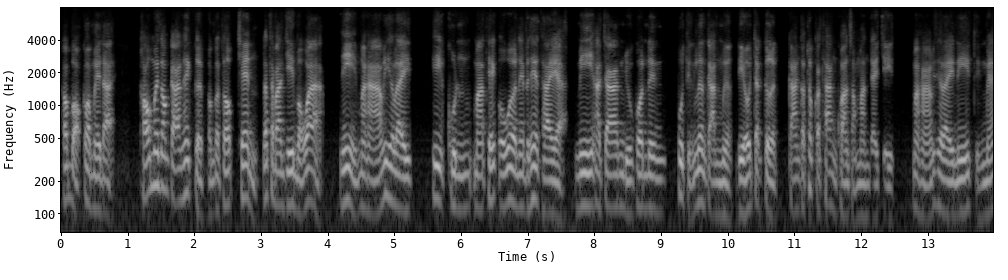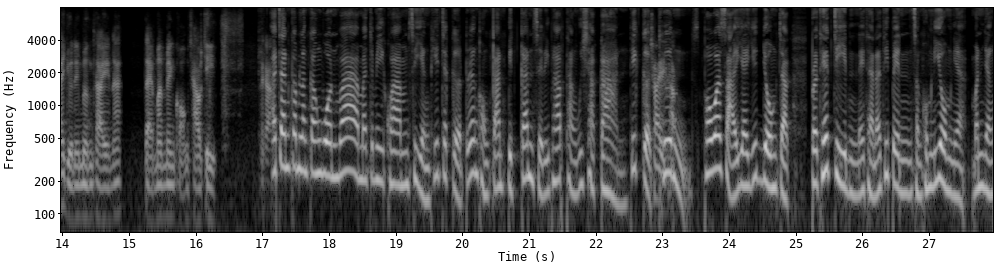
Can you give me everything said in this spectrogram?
เขาบอกก็ไม่ได้เขาไม่ต้องการให้เกิดผลกระทบ เช่น รัฐบาลจีนบอกว่านี่มหาวิทยาลัยที่คุณมา take over ในประเทศไทยอะมีอาจารย์อยู่คนหนึ่ง พูดถึงเรื่องการเมืองเดี๋ยวจะเกิดการกระทบกระทั่งความสัมพันธ์ไทยจีน มหาวิทยาลัยนี้ถึงแม้อยู่ในเมืองไทยนะ แต่มันเป็นของชาวจีนนะครับอาจารย์กำลังกังวลว่ามันจะมีความเสี่ยงที่จะเกิดเรื่องของการปิดกั้นเสรีภาพทางวิชาการที่เกิดขึ้น เพราะว่าสายใยยึดโยงจากประเทศจีนในฐานะที่เป็นสังคมนิยมเนี่ย มันยัง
